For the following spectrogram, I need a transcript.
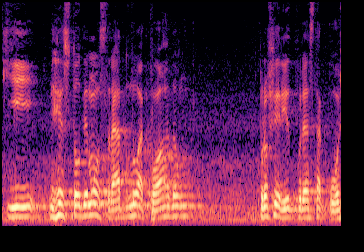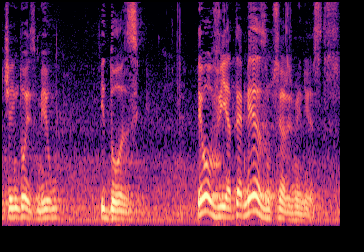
que restou demonstrado no acórdão proferido por esta Corte em 2012. Eu ouvi até mesmo, senhores ministros,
